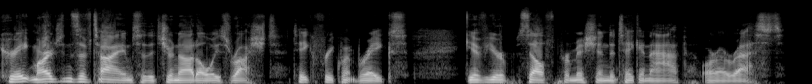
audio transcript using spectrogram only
Create margins of time so that you're not always rushed. Take frequent breaks give yourself permission to take a nap or a rest.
